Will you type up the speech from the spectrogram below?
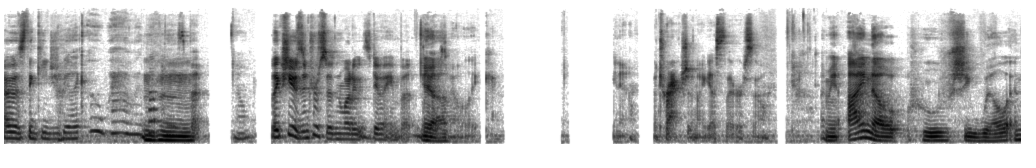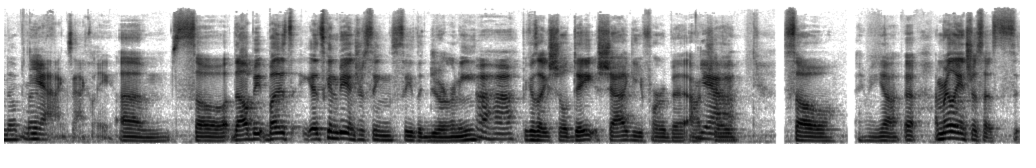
I was thinking she'd be like, oh wow, I love Mhm. this, but no. Like she was interested in what he was doing, but Yeah. no like, you know, attraction, I guess there. So I mean, I know who she will end up with. yeah, exactly. Um. So that'll be, but it's it's gonna be interesting to see the journey Uh huh. because like she'll date Shaggy for a bit actually. Yeah. So I mean, yeah, uh, I'm really interested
